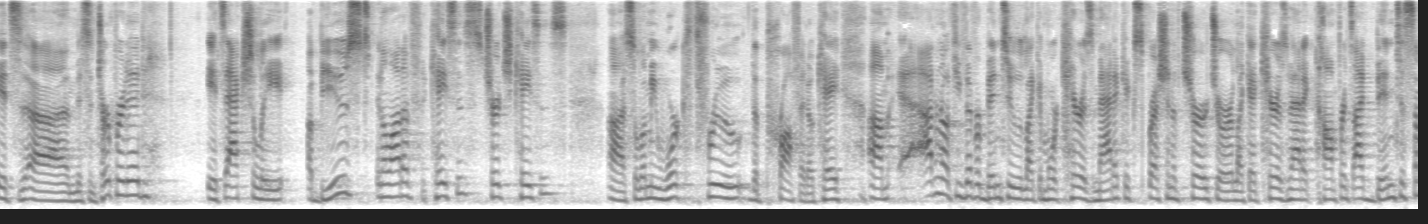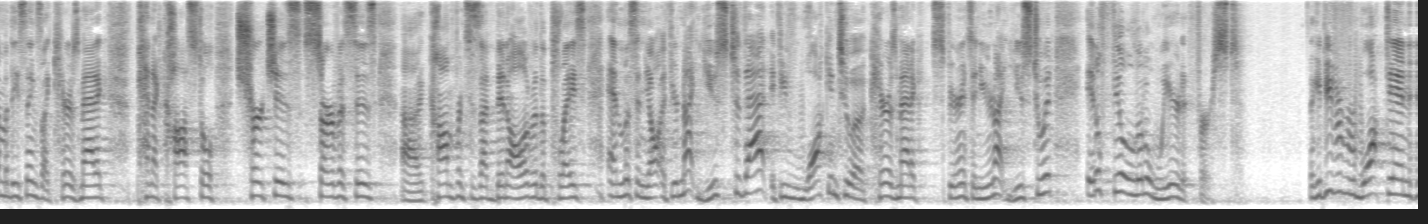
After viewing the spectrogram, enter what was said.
it's uh, misinterpreted, it's actually abused in a lot of cases, church cases. Uh, so let me work through the prophet, okay? Um, I don't know if you've ever been to like a more charismatic expression of church or like a charismatic conference. I've been to some of these things, like charismatic Pentecostal churches, services, uh, conferences. I've been all over the place. And listen, y'all, if you're not used to that, if you walk into a charismatic experience and you're not used to it, it'll feel a little weird at first. Like if you've ever walked in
